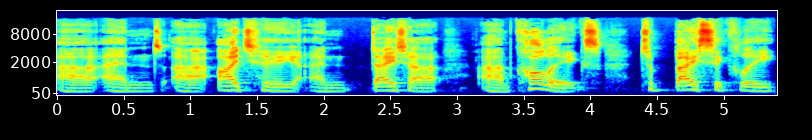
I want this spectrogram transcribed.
uh, and uh, IT and data um, colleagues to basically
